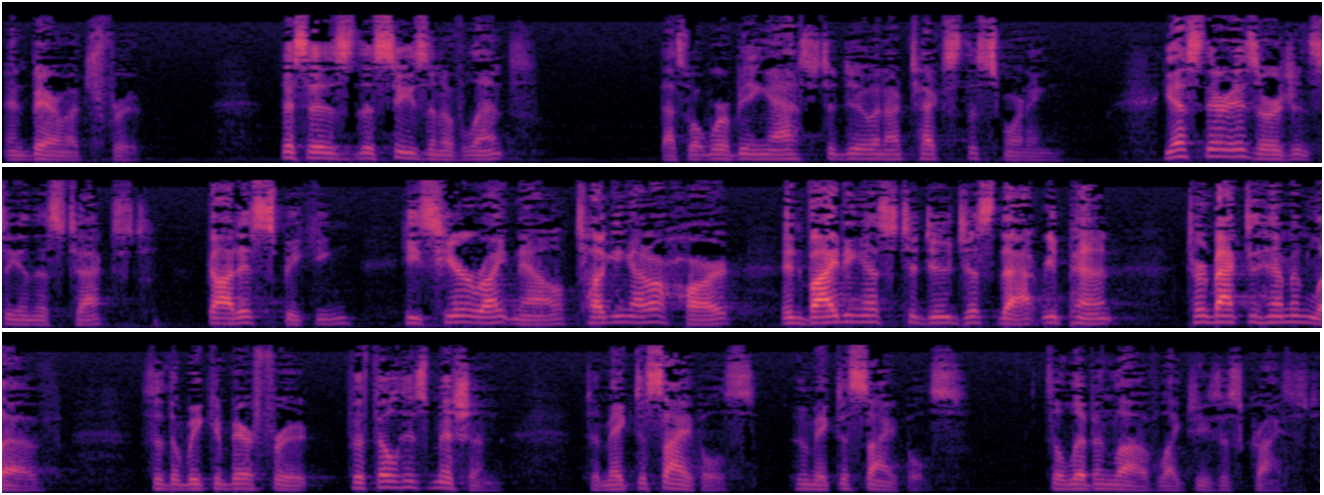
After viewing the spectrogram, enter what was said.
and bear much fruit. This is the season of Lent. That's what we're being asked to do in our text this morning. Yes, there is urgency in this text. God is speaking. He's here right now, tugging at our heart, inviting us to do just that repent, turn back to Him, and live so that we can bear fruit, fulfill His mission to make disciples who make disciples, to live in love like Jesus Christ.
